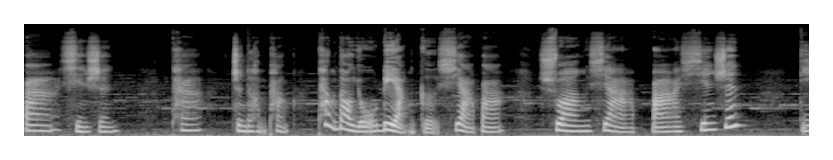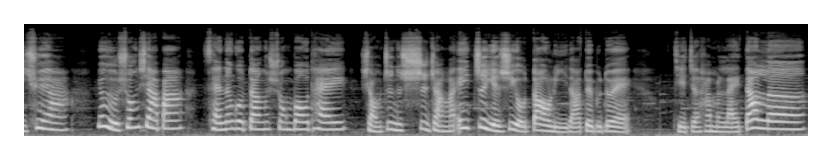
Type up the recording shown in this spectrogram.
巴先生，他真的很胖，胖到有两个下巴。双下巴先生，的确啊，要有双下巴才能够当双胞胎小镇的市长啊！哎，这也是有道理的，对不对？接着他们来到了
